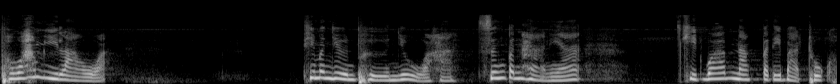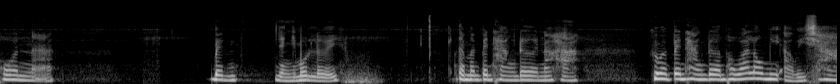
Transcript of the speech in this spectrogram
เพราะว่ามีเราอะ ที่มันยืนพื้นอยู่อะค่ะ ซึ่งปัญหาเนี้ย คิดว่านักปฏิบัติทุกคนนะเป็นอย่างนี้หมดเลย แต่มันเป็นทางเดินนะคะ คือมันเป็นทางเดิน เพราะว่าเรามีอวิชชา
